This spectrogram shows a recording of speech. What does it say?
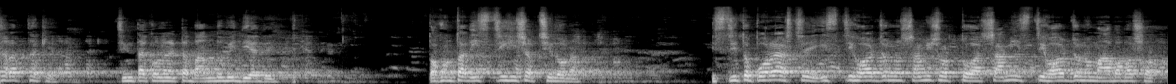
খারাপ থাকে। চিন্তা করলেন, একটা বান্ধবী দিয়ে দিই। তখন তার স্ত্রী হিসাব ছিল না। স্ত্রী তো পরে আসছে, স্ত্রী হওয়ার জন্য স্বামী শর্ত আর স্বামী স্ত্রী হওয়ার জন্য মা বাবা শর্ত।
